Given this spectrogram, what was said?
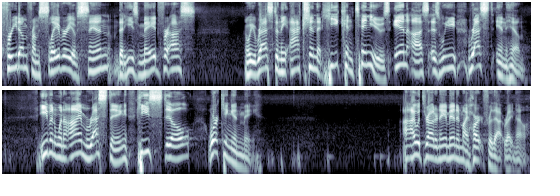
freedom from slavery of sin that He's made for us. And we rest in the action that He continues in us as we rest in Him. Even when I'm resting, He's still working in me. I would throw out an amen in my heart for that right now.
